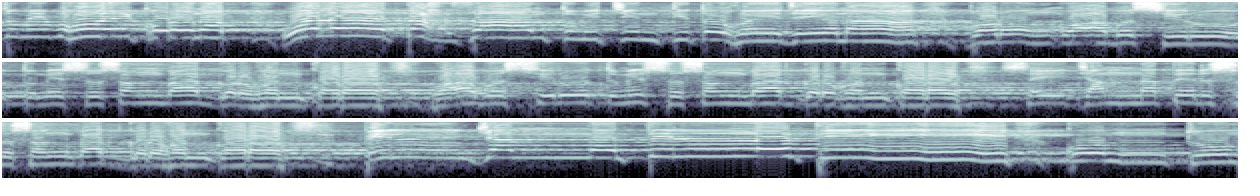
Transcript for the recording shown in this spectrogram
তুমি ভয় করো না। ওয়ালা তাহজান, তুমি চিন্তিত হয়ে যেও না। বরং ও আবশিরু তুমি সুসংবাদ গ্রহণ করো। ও আবশিরু তুমি সুসংবাদ গ্রহণ করো। সেই জান্নাতের সুসংবাদ গ্রহণ করো। বিল জান্নাতিল্লাতী কুনতুম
